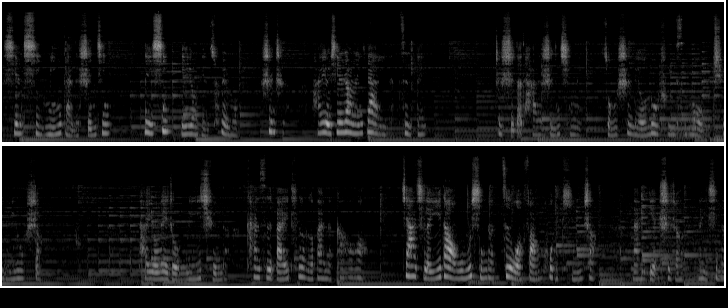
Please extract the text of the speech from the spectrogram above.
纤细敏感的神经，内心也有点脆弱，甚至还有些让人讶异的自卑。这使得他的神情里总是流露出一丝抹不去的忧伤。他用那种离群的、看似白天鹅般的高傲，架起了一道无形的自我防护的屏障。来掩饰着内心的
